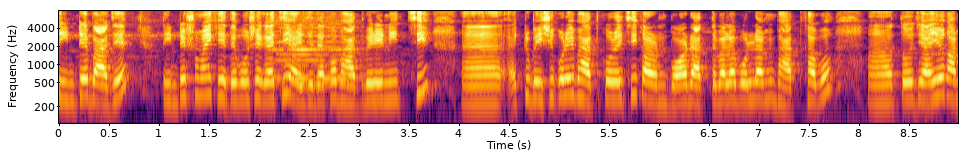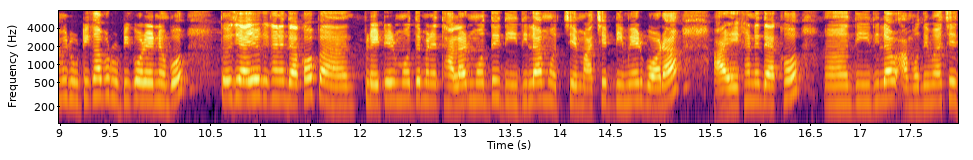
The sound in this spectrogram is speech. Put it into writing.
তিনটে বাজে। তিনটের সময় খেতে বসে গেছি। আর যে দেখো, ভাত বেড়ে নিচ্ছি। একটু বেশি করেই ভাত করেছি, কারণ বর রাত্রেবেলা বলল, আমি ভাত খাব। তো যাই হোক, আমি রুটি খাব, রুটি করে নেব। তো যাই হোক, এখানে দেখো প্লেটের মধ্যে মানে থালার মধ্যে দিয়ে দিলাম হচ্ছে মাছের ডিমের বড়া। আর এখানে দেখো দিয়ে দিলাম আমদি মাছের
